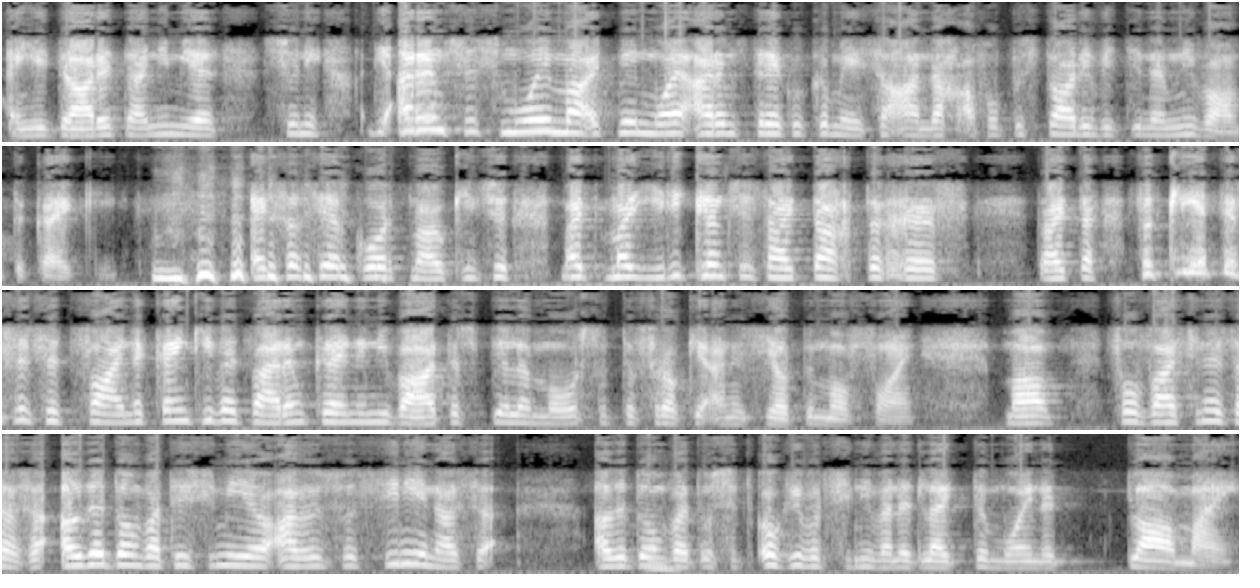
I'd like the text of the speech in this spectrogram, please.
En jy dra dit nou nie meer so nie. Die arms is mooi, maar ek meen mooi arms trek ook mense aandag af op 'n stadium weet jy nou nie waar om te kyk nie. Ek sal sê 'n kort moutjie so, maar maar hierdie klink soos daai 80ers Daai vir kleuters is dit fyn. 'n Kindjie wat warm kry in die water speel en mors met 'n vrokkie aan is heeltemal fyn. Maar volwassenes as 'n ouderdom wat jy sien jou alles wil sien en as 'n ouderdom wat ons dit ook nie wil sien nie want dit lyk te mooi en dit pla my.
